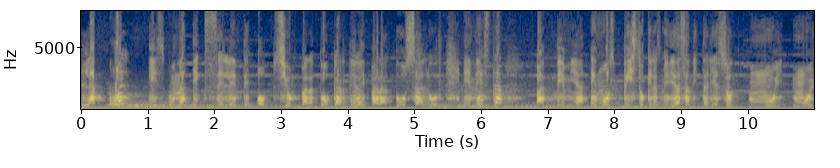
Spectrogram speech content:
la cual es una excelente opción para tu cartera y para tu salud. En esta pandemia hemos visto que las medidas sanitarias son muy, muy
